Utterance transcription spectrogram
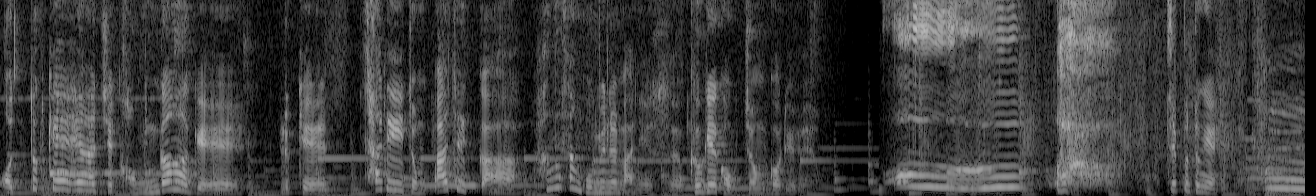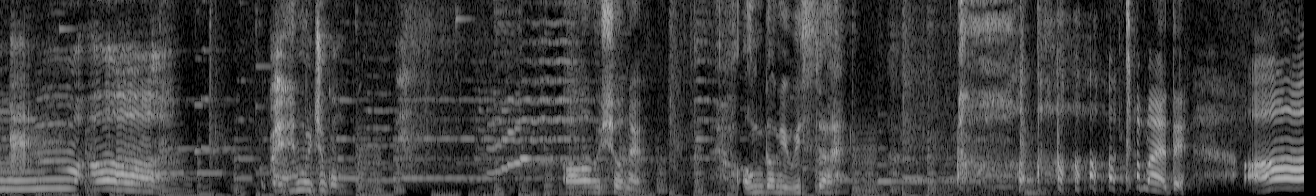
어떻게 해야지 건강하게 이렇게 살이 좀 빠질까 항상 고민을 많이 했어요. 그게 걱정거리예요. 어우, 찌뿌둥해. 음, 아, 배 힘을 주고. 아우, 시원해. 엉덩이 윗살. 참아야 돼. 아.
